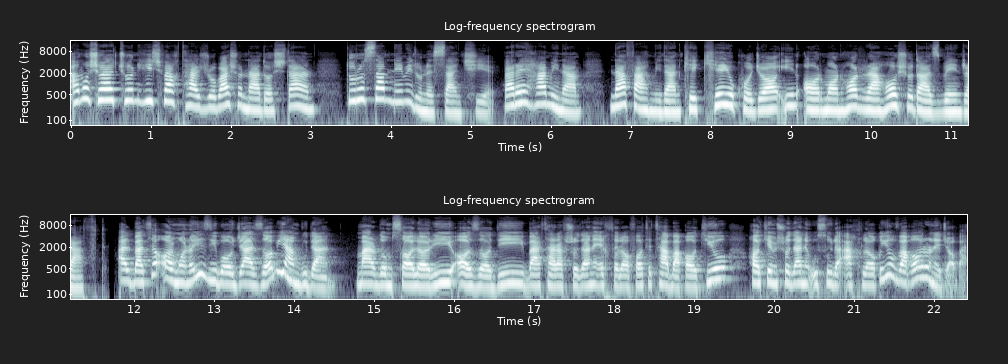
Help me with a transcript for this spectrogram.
اما شاید چون هیچ وقت تجربهش رو نداشتن درستم نمی‌دونستن چیه. برای همینم نفهمیدن که کی و کجا این آرمان ها رها شد و از بین رفت. البته آرمان های زیبا و جذابی هم بودن. مردم سالاری، آزادی، برطرف شدن اختلافات طبقاتی و حاکم شدن اصول اخلاقی و وقار و نجابت.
